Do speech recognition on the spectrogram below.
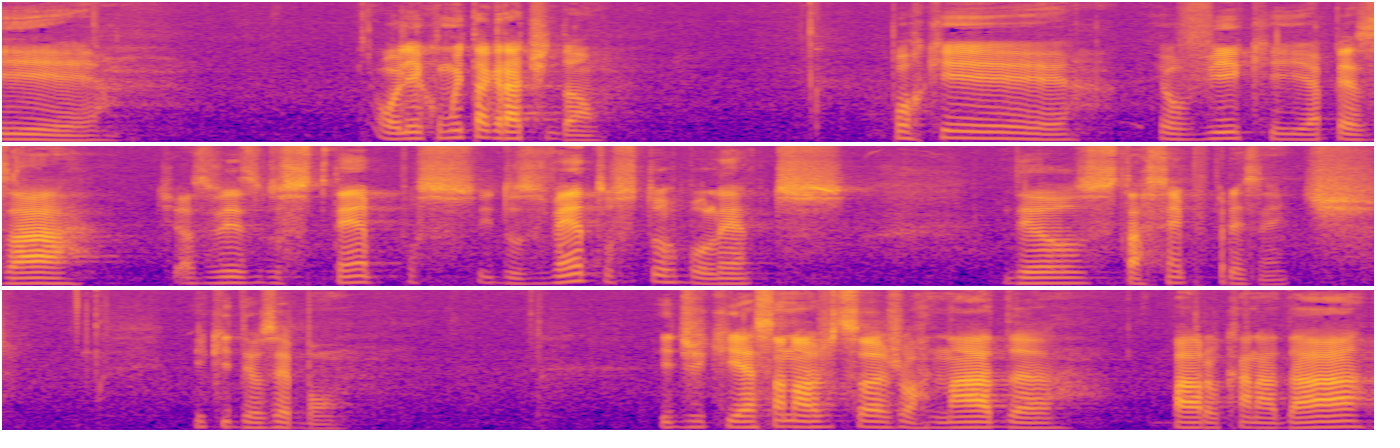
e olhei com muita gratidão, porque eu vi que, apesar de, às vezes, dos tempos e dos ventos turbulentos, Deus está sempre presente e que Deus é bom. E de que essa nossa jornada para o Canadá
